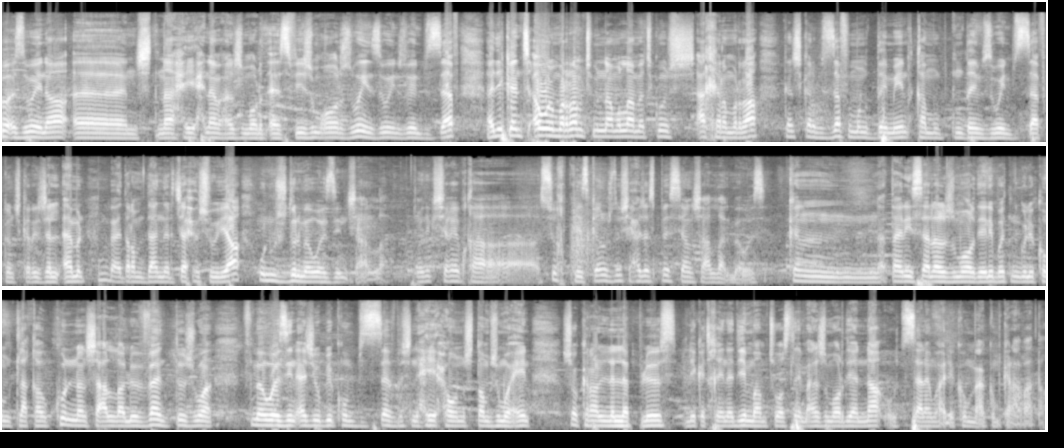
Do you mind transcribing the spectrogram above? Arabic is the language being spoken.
الاجواء زوينة آه نشطنا حيحنا مع الجمهور الآسفي. جمهور زوين زوين زوين بزاف. هذه كانت أول مرة نتمنى من الله ما تكونش آخر مرة. كنشكر بزاف المنظمين قاموا بتنظيم زوين بزاف. كنشكر رجال الأمن. ومن بعد رمضان نرتاحوا شوية ونوجدوا الموازين إن شاء الله. وديك الشيء غيبقى surprise. كنوجدوا شي حاجة spéciale إن شاء الله الموازين. كنعطي رسالة للجمهور ديالي. بغيت نقول لكم نتلاقاو كلنا إن شاء الله le 22 جوان في موازين. أجيو بكم بزاف باش نحيحوا ونشطوا مجموعين. شكرا لالا بلوس اللي كتخلينا ديما متواصلين مع الجمهور ديالنا. والسلام عليكم معكم كرافاطة.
